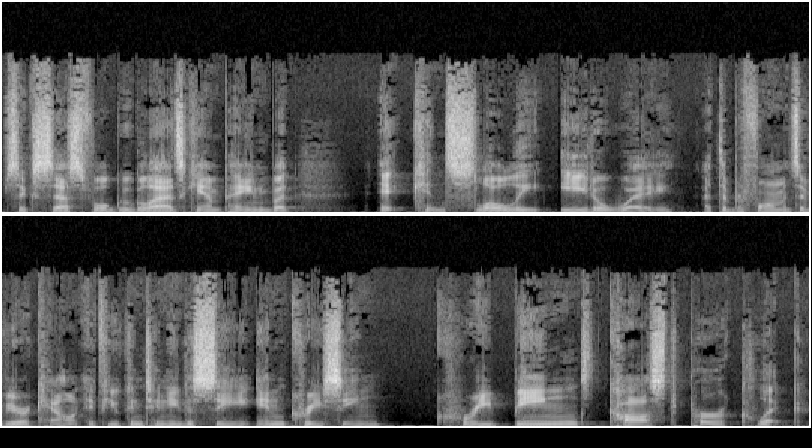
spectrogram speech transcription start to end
successful Google Ads campaign, but it can slowly eat away at the performance of your account if you continue to see increasing, creeping cost per click.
